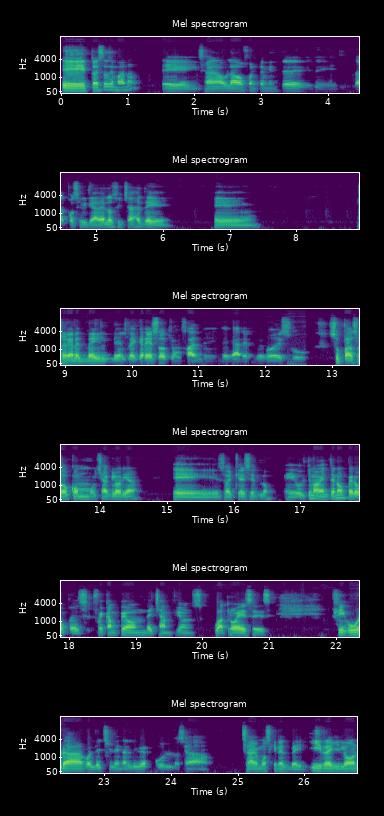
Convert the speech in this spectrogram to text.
Eh, toda esta semana eh, se ha hablado fuertemente de, la posibilidad de los fichajes de Gareth Bale, del regreso triunfal de, Gareth luego de su, paso con mucha gloria, eh, eso hay que decirlo. Eh, últimamente no, pero pues fue campeón de Champions cuatro veces, figura, gol de chilena al Liverpool, o sea, sabemos quién es Bale. Y Reguilón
